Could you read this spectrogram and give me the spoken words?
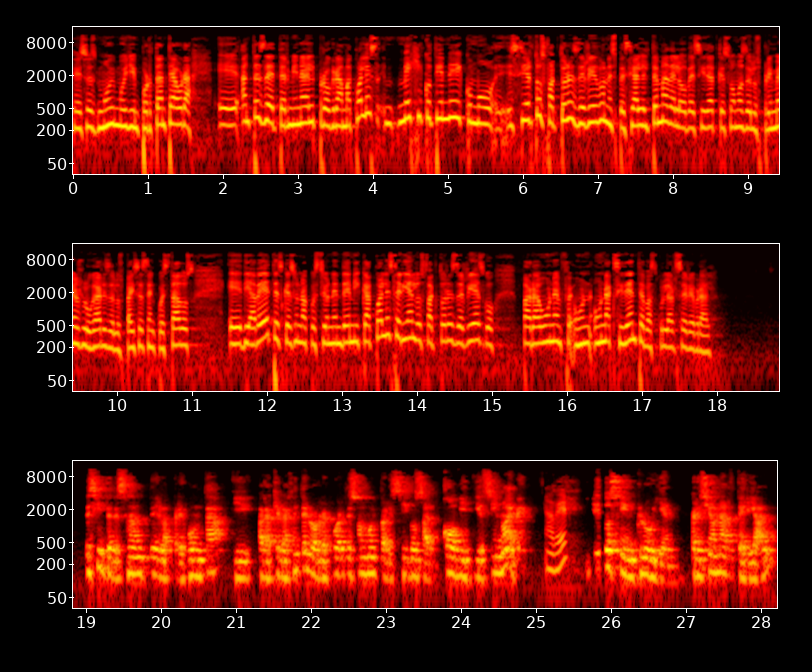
Que eso es muy, muy importante. Ahora, eh, antes de terminar el programa, ¿cuáles México tiene como eh, ciertos factores de riesgo en especial? El tema de la obesidad, que somos de los primeros lugares de los países encuestados, eh, diabetes, que es una cuestión endémica. ¿Cuáles serían los factores de riesgo para un, un accidente vascular cerebral? Es interesante la pregunta y para que la gente lo recuerde son muy parecidos al COVID-19. A ver. Estos incluyen presión arterial,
